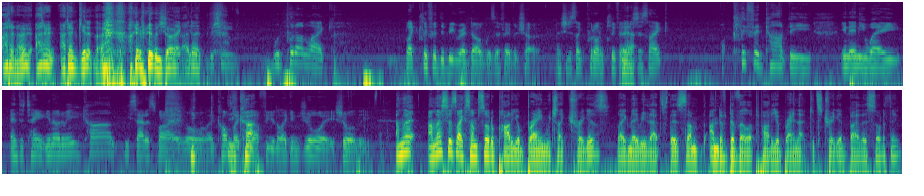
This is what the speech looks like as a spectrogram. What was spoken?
I don't know. I don't. I don't get it though. I really don't. like, I don't. She would put on like, like Clifford the Big Red Dog was her favorite show, and she just like put on Clifford. and Yeah. It's just like, what, Clifford can't be in any way entertaining. You know what I mean? He can't be satisfying or like complex enough for you to like enjoy. Surely, Unless, unless there's like some sort of part of your brain which like triggers, like maybe that's there's some underdeveloped part of your brain that gets triggered by this sort of thing.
